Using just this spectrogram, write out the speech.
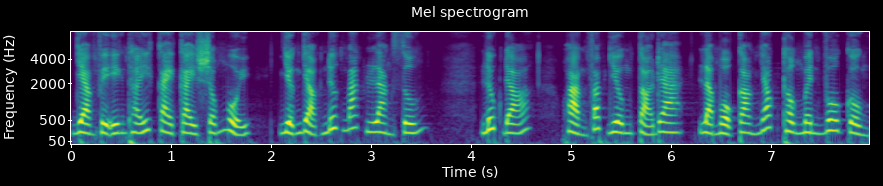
Giang Phi Yên thấy cay cay sống mũi, những giọt nước mắt lan xuống. Lúc đó, Hoàng Pháp Dung tỏ ra là một con nhóc thông minh vô cùng.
